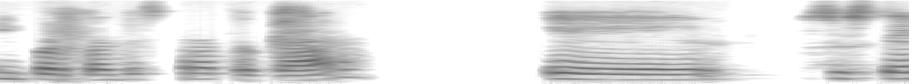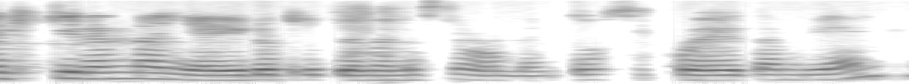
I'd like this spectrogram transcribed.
importantes para tocar. Eh, si ustedes quieren añadir otro tema en este momento, se puede también.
